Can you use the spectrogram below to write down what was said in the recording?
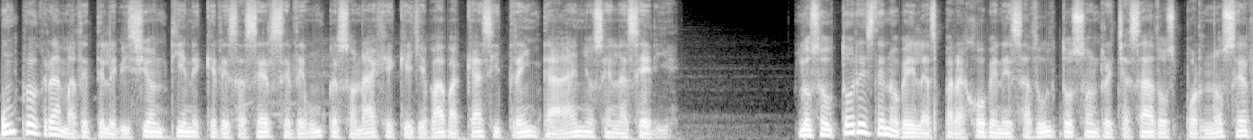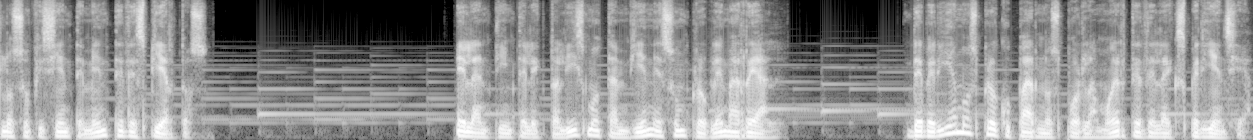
Un programa de televisión tiene que deshacerse de un personaje que llevaba casi 30 años en la serie. Los autores de novelas para jóvenes adultos son rechazados por no ser lo suficientemente despiertos. El antiintelectualismo también es un problema real. Deberíamos preocuparnos por la muerte de la experiencia.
